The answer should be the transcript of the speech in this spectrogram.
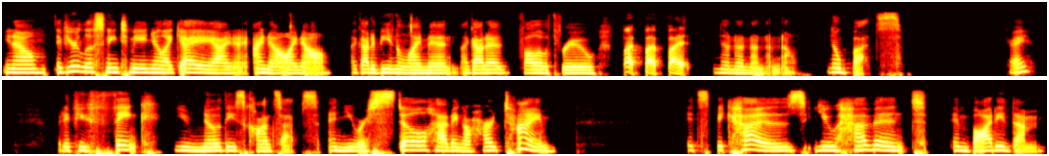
you know, if you're listening to me and you're like, yeah, yeah, yeah, I know, I know, I got to be in alignment, I got to follow through, but, but, but, no, no, no, no, no, no buts. Okay. But if you think you know these concepts and you are still having a hard time, it's because you haven't embodied them,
